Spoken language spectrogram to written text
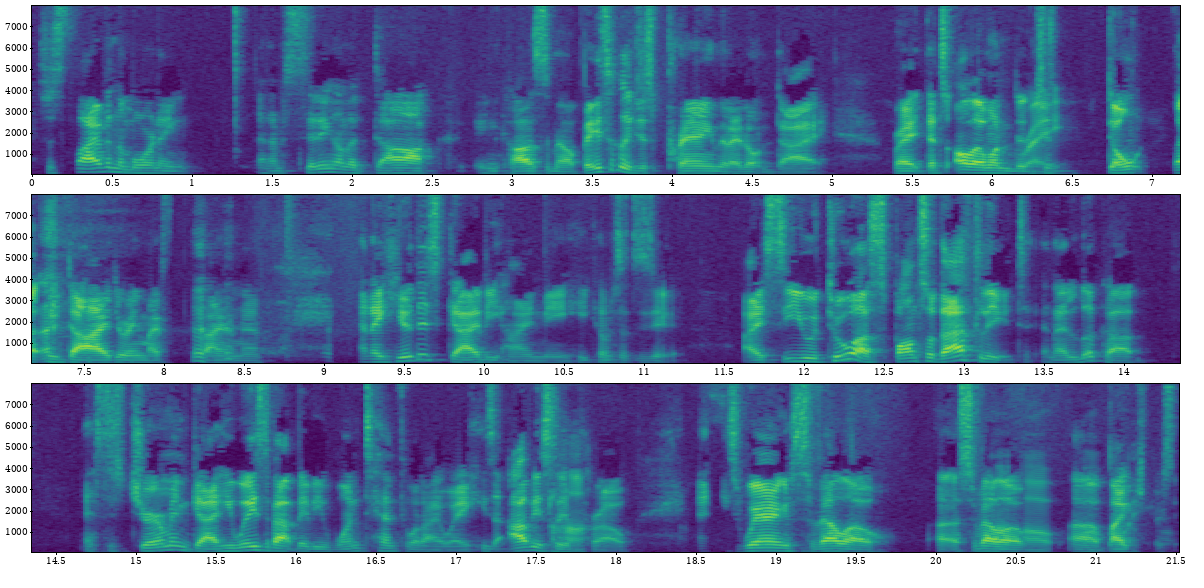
It's just five in the morning, and I'm sitting on the dock in Cozumel, basically just praying that I don't die. Right, that's all I wanted to just don't let me die during my Ironman. And I hear this guy behind me. He comes up to say, "I see you too, a sponsored athlete." And I look up, it's this German guy. He weighs about maybe one tenth what I weigh. He's obviously Uh-huh. a pro, and he's wearing a Cervelo, a Cervelo Oh, oh, uh, oh, bike boy. jersey.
